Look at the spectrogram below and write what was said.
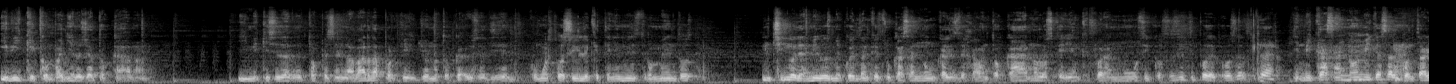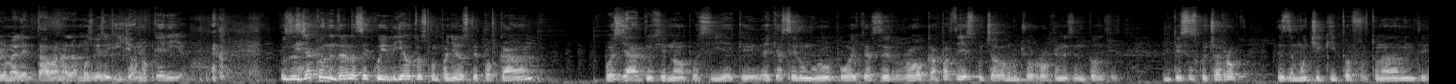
y vi que compañeros ya tocaban. Y me quise dar de topes en la barda porque yo no tocaba. O sea, dicen, ¿cómo es posible que teniendo instrumentos un chingo de amigos me cuentan que en su casa nunca les dejaban tocar, no los querían que fueran músicos, ese tipo de cosas. Claro. Y en mi casa no, en mi casa al contrario me alentaban a la música y yo no quería. Entonces ya cuando entré a la seco y vi a otros compañeros que tocaban, pues ya dije, no, pues sí, hay que, hay que hacer un grupo, hay que hacer rock. Aparte ya escuchaba mucho rock en ese entonces. Empiezo a escuchar rock desde muy chiquito, afortunadamente.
